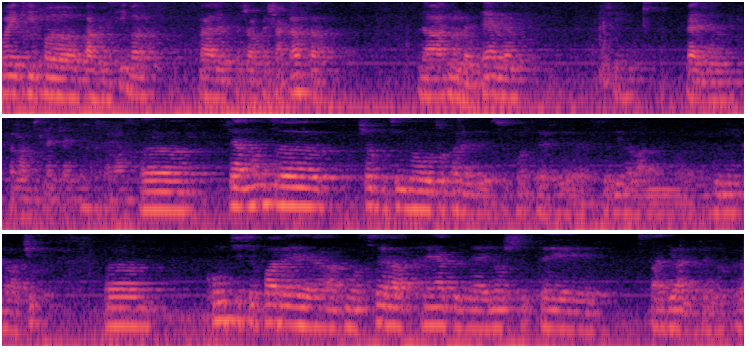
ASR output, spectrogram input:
o echipă agresivă, mai ales că joacă și acasă, dar nu ne temem și mergem să luăm cele trei puncte, cum am spus. Uh, Se anunță cel puțin două autocare de suporteri uh, să vină la uh, Duminica la Ciuc. Uh, Cum ți se pare atmosfera creată de ai noștri pe stadioane? Pentru că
